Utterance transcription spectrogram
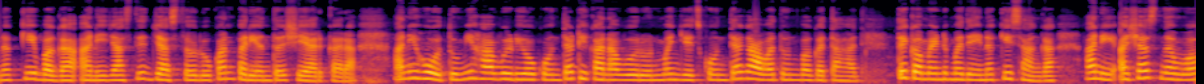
नक्की बघा आणि जास्तीत जास्त लोकांपर्यंत शेअर करा. आणि हो तुम्ही हा व्हिडिओ कोणत्या ठिकाणावरून म्हणजेच कोणत्या गावातून बघत आहात ते कमेंटमध्ये नक्की सांगा. आणि अशाच नव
